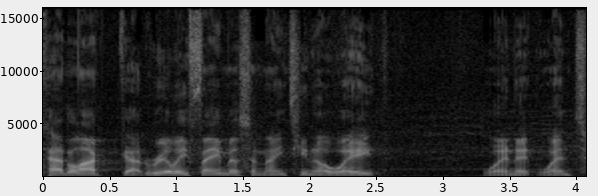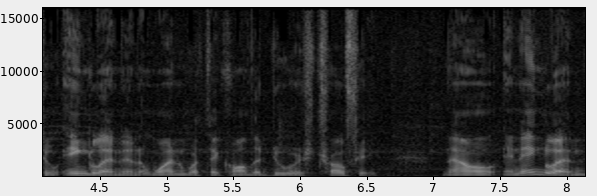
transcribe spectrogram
Cadillac got really famous in 1908 when it went to England and it won what they call the Dewar's Trophy. Now, in England,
